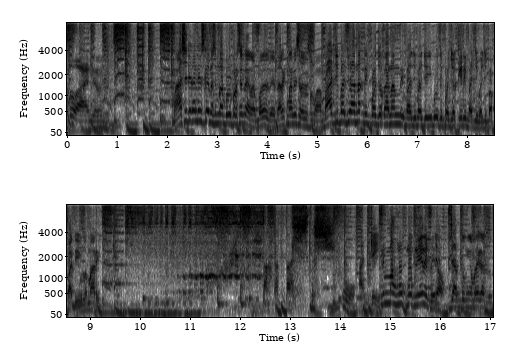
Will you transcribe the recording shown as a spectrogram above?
Wah anjir masih dengan diskon 90% ya boleh deh tarik manis lagi semua baju-baju anak di pojok kanan di baju-baju ibu di pojok kiri baju-baju bapak di lemari Tak tak tas. Oh, anjing. ini memang nguk-nguknya nih. Yo. jantungnya mereka tuh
